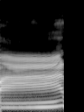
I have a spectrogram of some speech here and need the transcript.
มา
